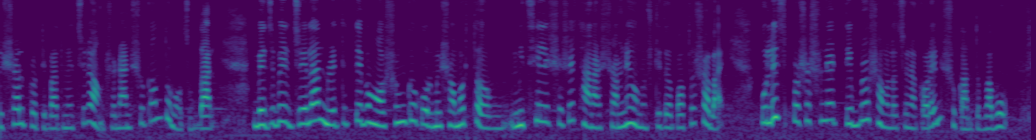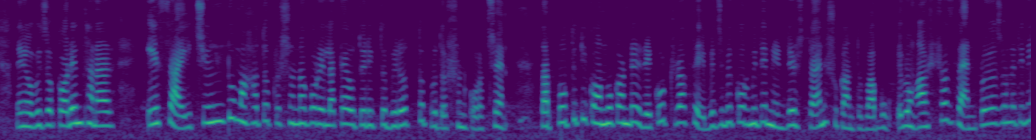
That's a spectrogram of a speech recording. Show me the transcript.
বিশাল প্রতিবাদ মিছিলে অংশ নেন সুকান্ত মজুমদার। বিজেপির জেলা নেতৃত্ব এবং অসংখ্য কর্মী সমর্থক মিছিল শেষে থানার সামনে অনুষ্ঠিত পথসভায় পুলিশ প্রশাসনের তীব্র সমালোচনা করেন সুকান্ত বাবু তিনি অভিযোগ করেন, থানার এসআই চিন্টু মাহাতো কৃষ্ণনগর এলাকায় অতিরিক্ত বীরত্ব প্রদর্শন করেছেন। তার প্রতিটি কর্মকাণ্ডের রেকর্ড রাখতে বিজেপি কর্মীদের নির্দেশ দেন সুকান্ত বাবু এবং আশ্বাস দেন প্রয়োজনে তিনি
